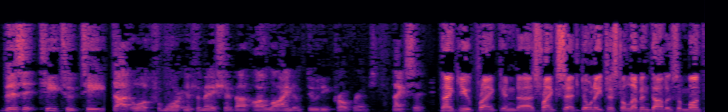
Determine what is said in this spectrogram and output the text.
Visit T2T.org for more information about our line of duty programs. Thanks, Sid. Thank you, Frank. And uh, as Frank said, donate just $11 a month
